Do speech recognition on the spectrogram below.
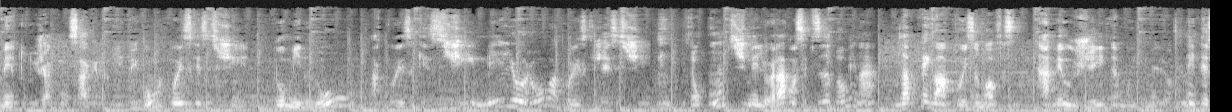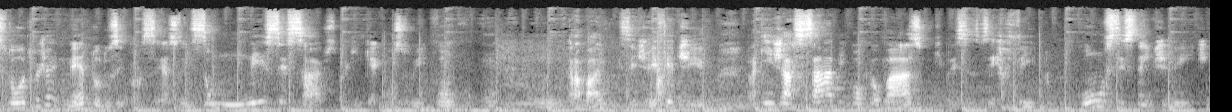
método já consagrado. Ele pegou uma coisa que existia, dominou a coisa que existia e melhorou a coisa que já existia. Então, antes de melhorar, você precisa dominar. Não dá pra pegar uma coisa nova e assim, ah, meu jeito é muito melhor. Nem testou outro jeito. Métodos e processos, eles são necessários para quem quer construir um, um, um trabalho que seja efetivo, para quem já sabe qual é o básico que precisa ser feito consistentemente.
